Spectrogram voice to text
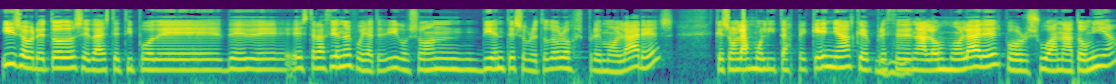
y sobre todo se da este tipo de, de- de extracciones, pues ya te digo, son dientes, sobre todo los premolares, que son las molitas pequeñas que preceden a los molares por su anatomía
